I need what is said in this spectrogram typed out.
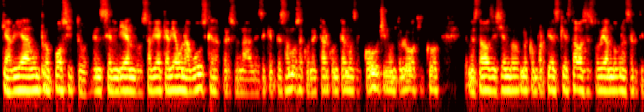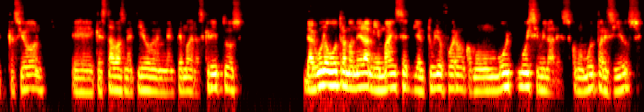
que había un propósito encendiendo, sabía que había una búsqueda personal. Desde que empezamos a conectar con temas de coaching ontológico, me estabas diciendo, me compartías que estabas estudiando una certificación, eh, que estabas metido en el tema de las criptos de alguna u otra manera mi mindset y el tuyo fueron como muy, muy similares, como muy parecidos.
